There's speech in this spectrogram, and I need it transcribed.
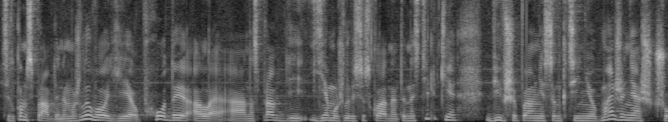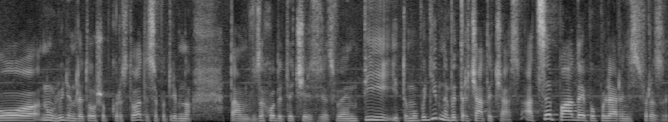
Цілком справді неможливо, є обходи, але насправді є можливість ускладнити настільки, ввівши певні санкційні обмеження, що ну людям для того, щоб користуватися, потрібно там заходити через ВНП і тому подібне, витрачати час. А це падає популярність фрази.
